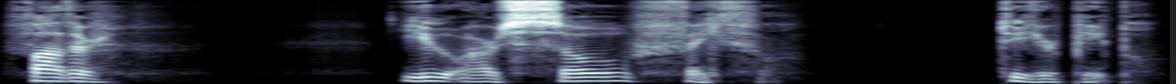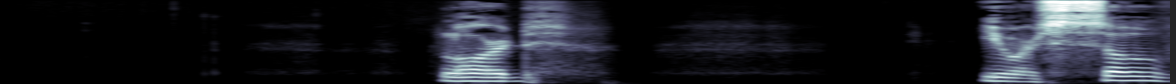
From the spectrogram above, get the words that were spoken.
Father, you are so faithful to your people. Lord, you are so,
